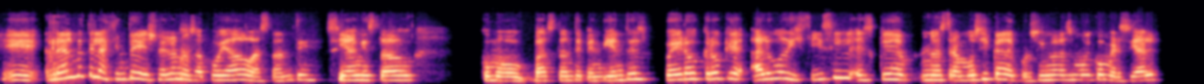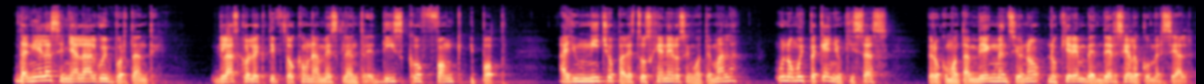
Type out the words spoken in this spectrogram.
eh, realmente la gente de Shela nos ha apoyado bastante, sí han estado como bastante pendientes, pero creo que algo difícil es que nuestra música de por sí no es muy comercial. Daniela señala algo importante. Glass Collective toca una mezcla entre disco, funk y pop. ¿Hay un nicho para estos géneros en Guatemala? Uno muy pequeño quizás, pero como también mencionó, no quieren venderse a lo comercial.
